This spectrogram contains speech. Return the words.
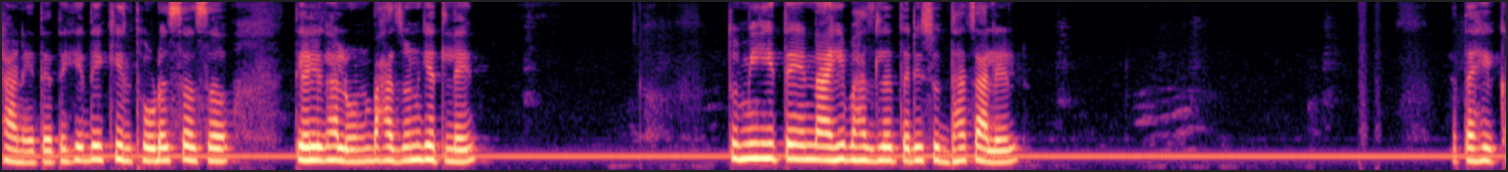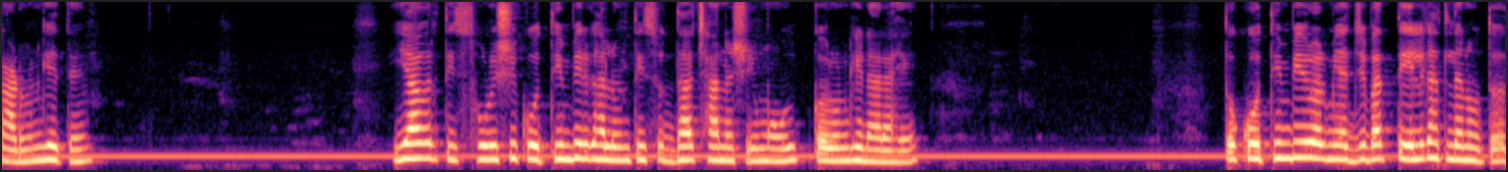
छान येते. तर हे देखील थोडंसं असं तेल घालून भाजून घेतले. तुम्ही ते नाही भाजलं तरी सुद्धा चालेल. आता हे काढून घेते. यावरती थोडीशी कोथिंबीर घालून ती सुद्धा छान अशी मऊ करून घेणार आहे. तो कोथिंबीरवर मी अजिबात तेल घातलं नव्हतं.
